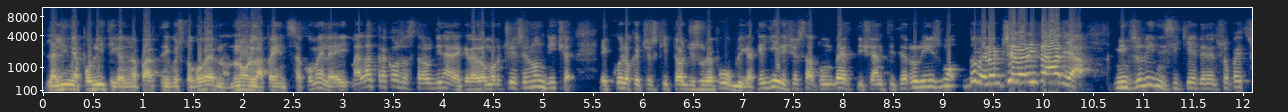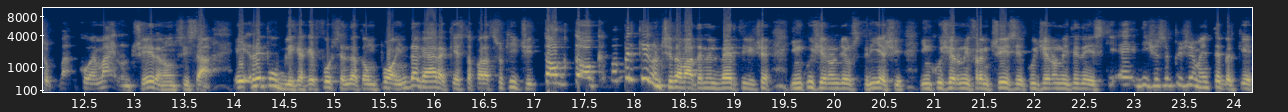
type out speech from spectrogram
la linea politica di una parte di questo governo non la pensa come lei, ma l'altra cosa straordinaria che la Lamorgese non dice è quello che c'è scritto oggi su Repubblica, che ieri c'è stato un vertice antiterrorismo dove non c'era l'Italia! Minzolini si chiede nel suo pezzo ma come mai non c'era, non si sa, e Repubblica che forse è andata un po' a indagare ha chiesto a Palazzo Chicci, toc toc, ma perché non c'eravate nel vertice in cui c'erano gli austriaci, in cui c'erano i francesi, in cui c'erano i tedeschi? E dice semplicemente perché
